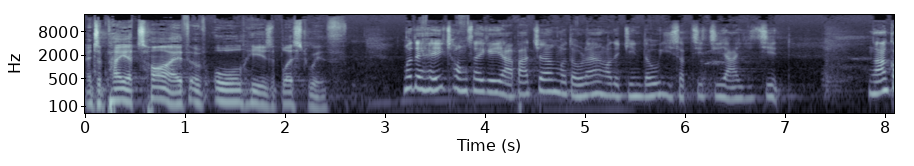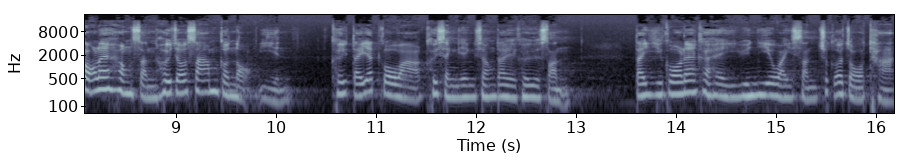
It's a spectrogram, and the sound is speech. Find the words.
and to pay a tithe of all he is blessed with. 我哋喺创世记廿八章嗰度呢，我哋见到二十节至廿二节，雅各呢向神许咗三个诺言。佢第一个话佢承认上帝系佢嘅神；第二个呢，佢系愿意为神筑一座坛，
